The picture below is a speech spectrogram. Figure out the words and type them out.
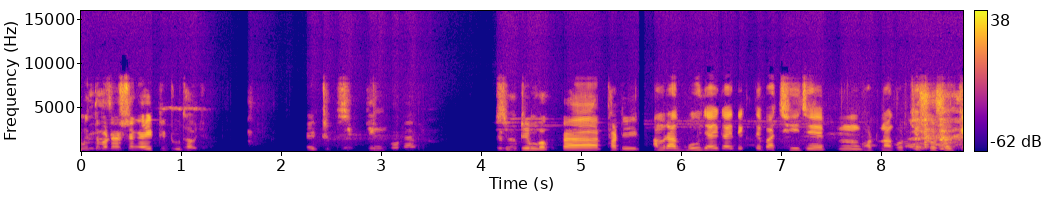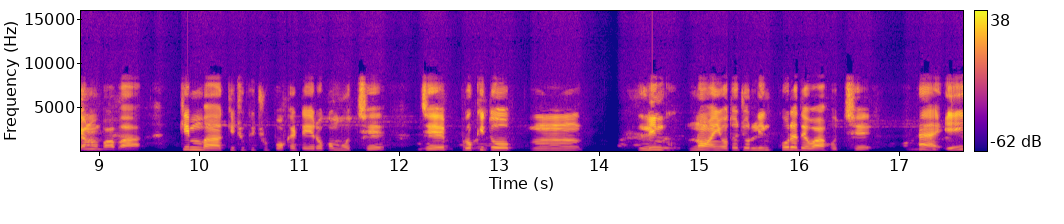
মৃত ভোটারের সঙ্গে eighty two thousand eighty shifting voter সিপ্টিম থার্টি আমরা বহু জায়গায় দেখতে পাচ্ছি যে ঘটনা ঘটছে শ্বশুর কেন বাবা? কিংবা কিছু কিছু পকেটে এরকম হচ্ছে যে প্রকৃত লিঙ্ক নয়, অথচ লিঙ্ক করে দেওয়া হচ্ছে। হ্যাঁ এই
